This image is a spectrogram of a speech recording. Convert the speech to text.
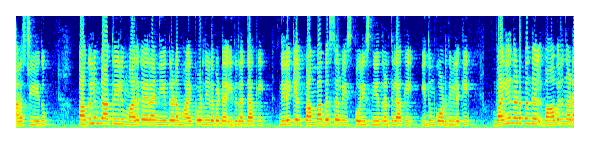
അറസ്റ്റ് ചെയ്തു. പകലും രാത്രിയിലും മല കയറാൻ നിയന്ത്രണം ഹൈക്കോടതി ഇടപെട്ട് ഇത് റദ്ദാക്കി. Nilakkal Pamba bus service police നിയന്ത്രണത്തിലാക്കി. ഇതും കോടതി വിലക്കി. വലിയ നടപ്പന്തൽ വാവരുനട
